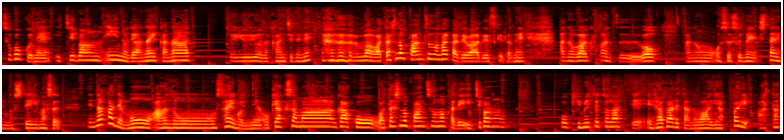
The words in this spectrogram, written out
すごくね一番いいのではないかなというような感じでね。まあ私のパンツの中ではですけどね。あのワークパンツをあのおすすめしたりもしています。で中でも、あの最後にねお客様がこう私のパンツの中で一番こう決め手となって選ばれたのはやっぱり暖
